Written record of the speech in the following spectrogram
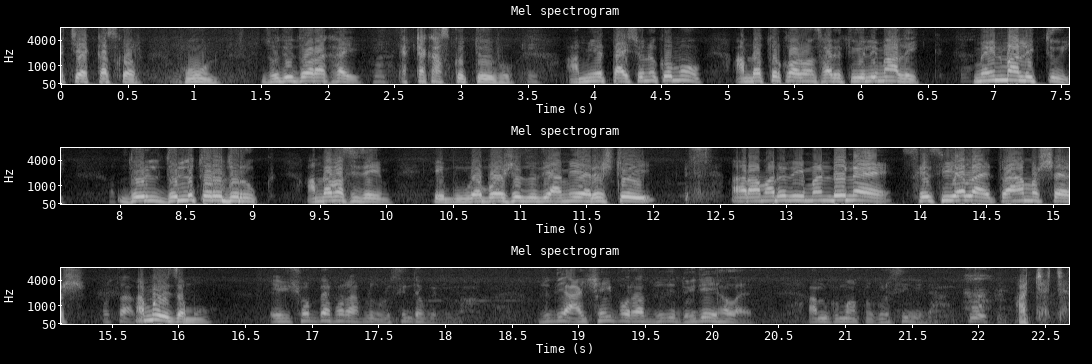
আচ্ছা এক কাজ কর। হুন যদি ধরা খাই একটা কাজ করতে হইব। আমি আর টাইসনে কমু আমরা তোর কর্মচারী তুই হলি মালিক। মেইন মালিক তুই। ধরলে ধরলে তোর ধরুক। আমরা বাঁচি যাই এই বুড়া বয়সে যদি আমি অ্যারেস্ট হই আর আমার রিমান্ডে নেয় সে সিয়ালায় তো আমার শেষ। আমি যাব। এই সব ব্যাপারে আপনি চিন্তা করেন না। যদি আইসাই পড়া যদি ধৈর্যই হালায় আমি কোনো আপনার করে চিনি না। আচ্ছা আচ্ছা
